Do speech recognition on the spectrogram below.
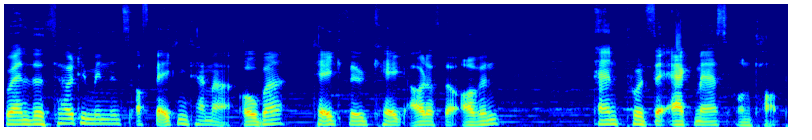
When the 30 minutes of baking time are over, take the cake out of the oven and put the egg mass on top.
